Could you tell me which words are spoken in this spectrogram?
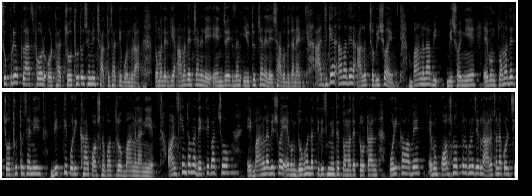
সুপ্রিয় ক্লাস ফোর অর্থাৎ চতুর্থ শ্রেণির ছাত্রছাত্রী বন্ধুরা, তোমাদেরকে আমাদের চ্যানেলে এনজয় এক্সাম ইউটিউব চ্যানেলে স্বাগত জানাই। আজকের আমাদের আলোচ্য বিষয় বাংলা বিষয় নিয়ে এবং তোমাদের চতুর্থ শ্রেণির বৃত্তি পরীক্ষার প্রশ্নপত্র বাংলা নিয়ে। অনস্ক্রিন তোমরা দেখতে পাচ্ছ এই বাংলা বিষয় এবং দু ঘণ্টা তিরিশ মিনিটে তোমাদের টোটাল পরীক্ষা হবে এবং প্রশ্ন উত্তরগুলো যেগুলো আলোচনা করছি,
